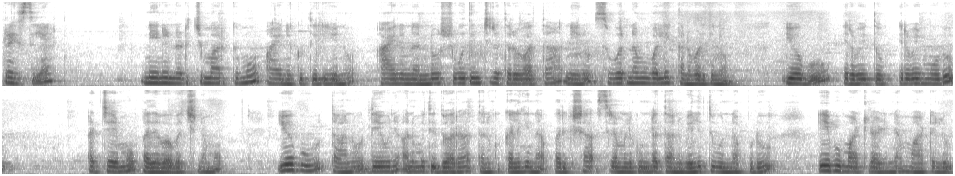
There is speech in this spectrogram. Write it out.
ప్రైజ్లా నేను నడుచు మార్గము ఆయనకు తెలియను. ఆయన నన్ను శోధించిన తరువాత నేను సువర్ణము వల్లే కనబడదును. యోబు ఇరవై తొ ఇరవై మూడు అధ్యాయము పదవ వచనము. యోబు తాను దేవుని అనుమతి ద్వారా తనకు కలిగిన పరీక్ష శ్రమల గుండా తాను వెళుతూ ఉన్నప్పుడు ఏబు మాట్లాడిన మాటలు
